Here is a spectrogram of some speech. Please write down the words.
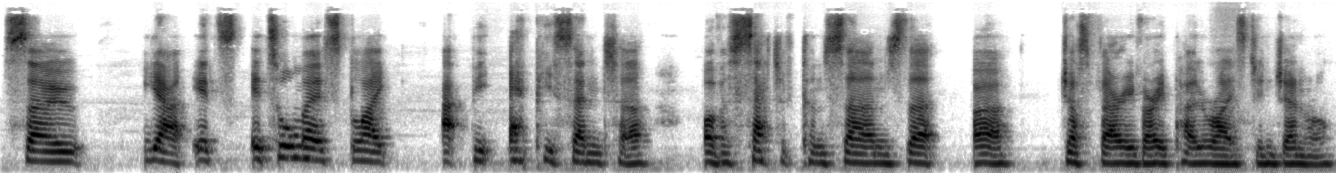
So yeah, it's it's almost like at the epicenter of a set of concerns that are just very, very polarized in general.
